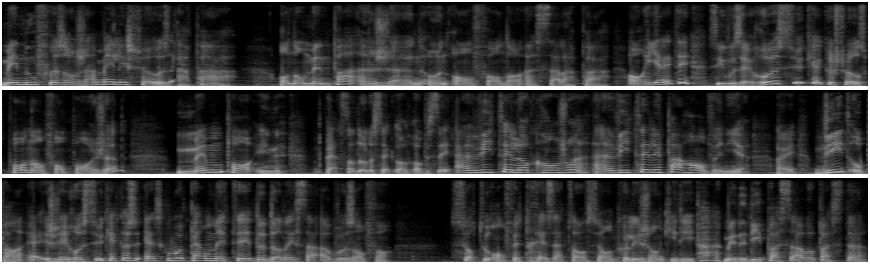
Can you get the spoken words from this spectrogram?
Mais nous faisons jamais les choses à part. On n'emmène pas un jeune ou un enfant dans un salle à part. En réalité, si vous avez reçu quelque chose pour un enfant, pour un jeune, même pas une personne de le sexe opposé, invitez leur conjoint, invitez les parents à venir. Dites aux parents, eh, j'ai reçu quelque chose, est-ce que vous me permettez de donner ça à vos enfants? Surtout, on fait très attention que les gens qui disent, ah, mais ne dites pas ça à vos pasteurs,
